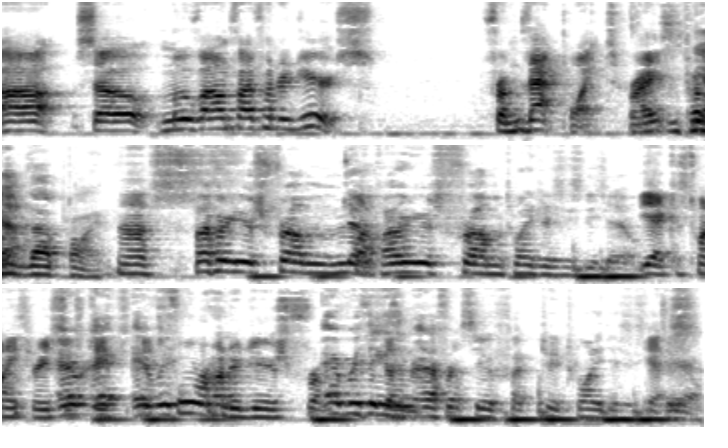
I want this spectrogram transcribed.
Uh, so move on 500 years from that point, right? From Yeah. that point. That's 500 years from no, 500 years from 2262. yeah, because 23 Every- every- it's 400 years from Everything is in reference to to 2262. Yes.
